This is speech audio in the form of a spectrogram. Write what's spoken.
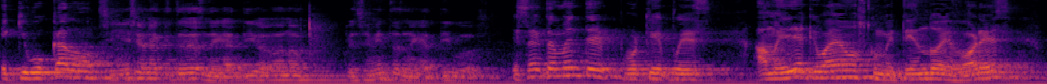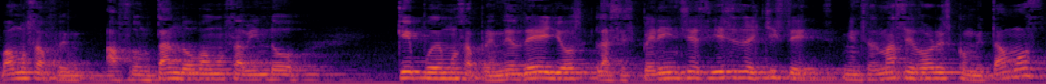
equivocado. Sí, son actitudes negativas, bueno, pensamientos negativos. Exactamente, porque pues a medida que vayamos cometiendo errores, vamos afrontando, vamos sabiendo qué podemos aprender de ellos, las experiencias, y ese es el chiste. Mientras más errores cometamos,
